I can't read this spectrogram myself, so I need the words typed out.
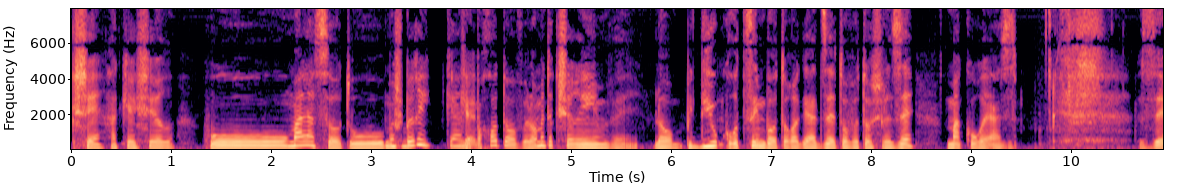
כשהקשר הוא, מה לעשות, הוא משברי. כן, כן. פחות טוב ולא מתקשרים ולא בדיוק רוצים באותו רגע את זה טובתו של זה, מה קורה אז? זה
